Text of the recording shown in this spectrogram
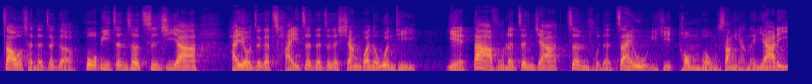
造成的这个货币政策刺激啊，还有这个财政的这个相关的问题，也大幅的增加政府的债务以及通膨上扬的压力。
